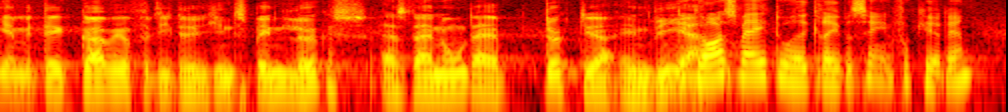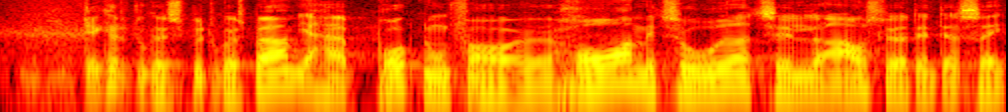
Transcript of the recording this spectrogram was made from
Jamen, det gør vi jo, fordi det, hendes spin lykkes. Altså, der er nogen, der er dygtigere, end vi Det er. kan også være, at du havde grebet sagen forkert an. Det kan, du- du, kan, sp- du kan spørge, om jeg har brugt nogle for øh, hårde metoder til at afsløre den der sag.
